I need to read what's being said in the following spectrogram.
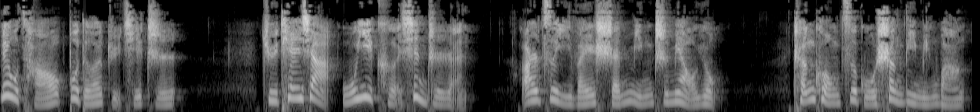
六曹不得举其职，举天下无一可信之人，而自以为神明之妙用。臣恐自古圣帝明王，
